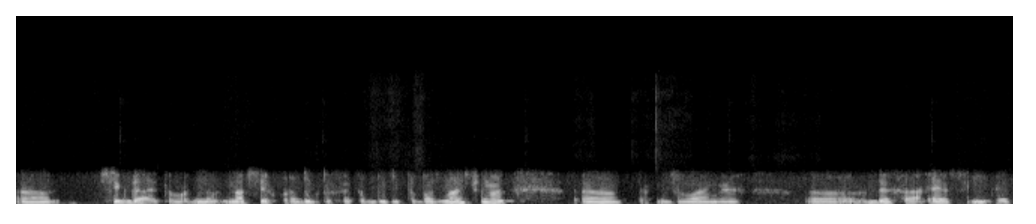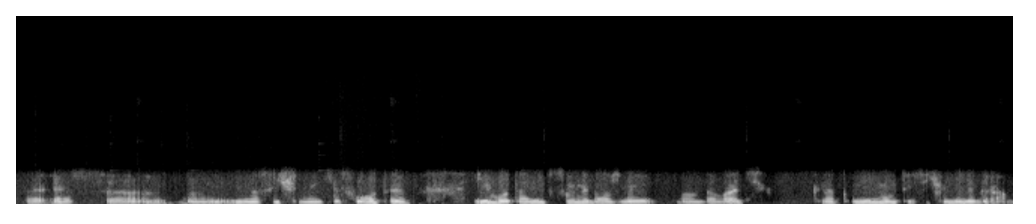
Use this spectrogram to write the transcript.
э, всегда это на, на всех продуктах это будет обозначено, э, так называемые э, ДХС и ЭПС, э, насыщенные кислоты. И вот они в сумме должны э, давать как минимум тысячу миллиграмм.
